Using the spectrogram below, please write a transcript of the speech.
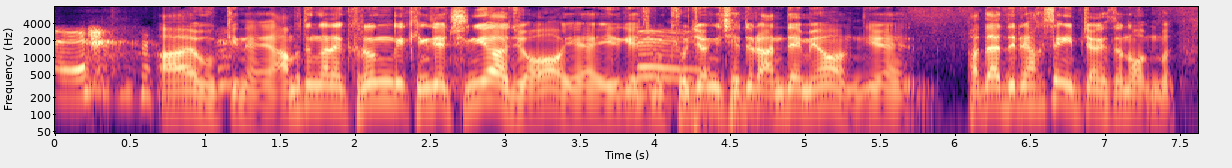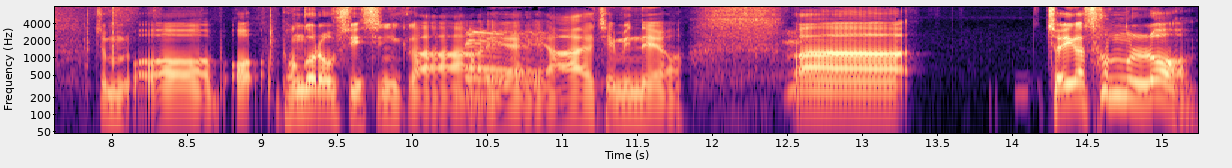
네. 아 웃기네. 아무튼 간에 그런 게 굉장히 중요하죠. 예, 이게 지금 네. 교정이 제대로 안 되면 예 받아들이는 학생 입장에서는 뭐좀 어, 어, 번거로울 수 있으니까 네. 예, 예. 아 재밌네요. 아 저희가 선물로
